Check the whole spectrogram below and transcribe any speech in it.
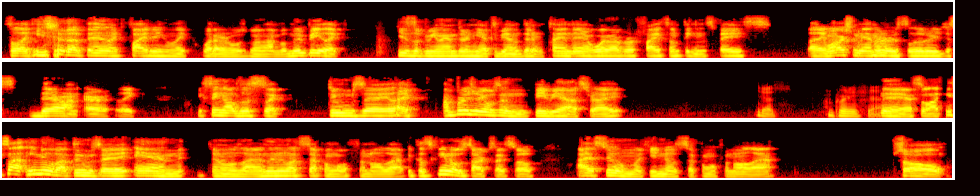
So like he should have been like fighting like whatever was going on, but maybe like he's the Green Lantern, he had to be on a different planet or whatever, fight something in space. Like Martian Manhunter is literally just there on Earth. Like you're seeing all this like Doomsday. Like I'm pretty sure it was in BvS, right? Yes. I'm pretty sure. Yeah. yeah. So like he saw he knew about Doomsday and General Zod, and then he let Steppenwolf and all that because he knows Darkseid. So I assume like he knows Steppenwolf and all that. So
